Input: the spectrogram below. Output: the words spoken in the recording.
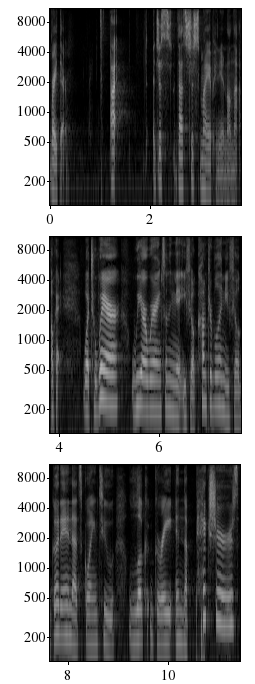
right there i just that's just my opinion on that okay what to wear. We are wearing something that you feel comfortable in, you feel good in, that's going to look great in the pictures,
